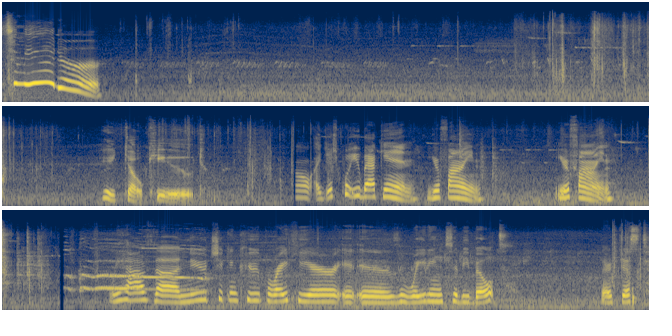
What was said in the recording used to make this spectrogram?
What's the matter? He's so cute. Oh, I just put you back in. You're fine. You're fine. We have the new chicken coop right here. It is waiting to be built. There's just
